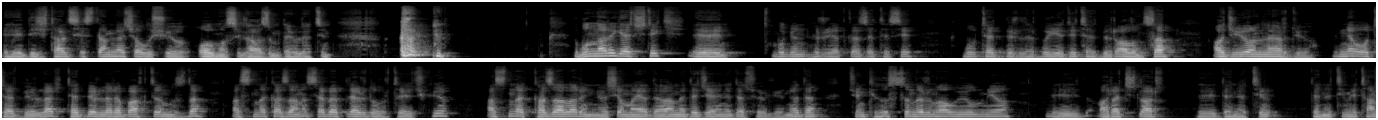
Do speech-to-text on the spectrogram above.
E, dijital sistemle çalışıyor olması lazım devletin. Bunları geçtik. E, bugün Hürriyet gazetesi bu tedbirler, bu yedi tedbir alınsa acıyı önler diyor. Ne o tedbirler? Tedbirlere baktığımızda aslında kazanın sebepleri de ortaya çıkıyor. Aslında kazaların yaşamaya devam edeceğini de söylüyor. Neden? Çünkü hız sınırına uyulmuyor, e, araçlar e, denetim denetimi tam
